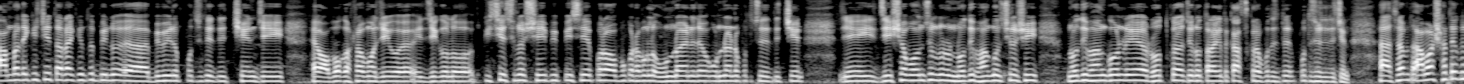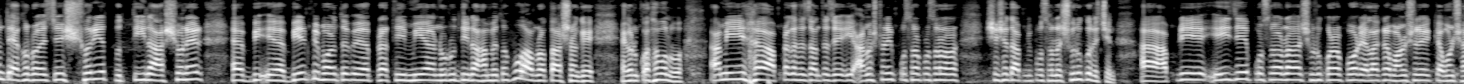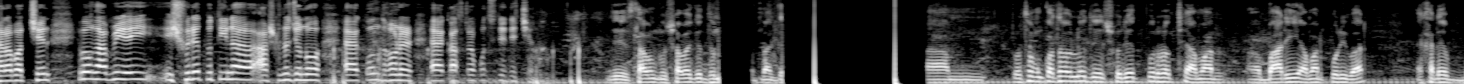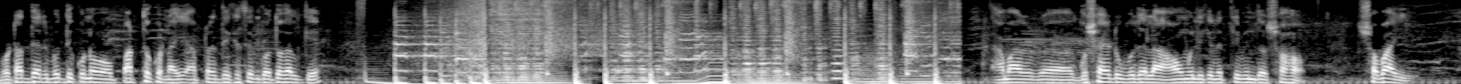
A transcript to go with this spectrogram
আমরা দেখেছি তারা কিন্তু বিভিন্ন- প্রতিশ্রুতি দিচ্ছেন যে আহ, অবকাঠামো যে যেগুলো পিছিয়ে ছিল সেই পিছিয়ে পড়া অবকাঠামোগুলো উন্নয়নে উন্নয়নের প্রতিশ্রুতি দিচ্ছেন। যে এই যেসব অঞ্চলগুলো নদী ভাঙ্গন ছিল সেই নদী ভাঙ্গন রোধ করার জন্য তারা কিন্তু কাজ করার প্রতিশ্রুতি- দিচ্ছেন। হ্যাঁ আমার সাথেও কিন্তু এখন রয়েছে শরীয়তপুর তিন আসনের বিএনপি মনোনীত প্রার্থী মিয়া নুরুদ্দিন আহমেদ অপু। আমরা তার সঙ্গে এখন কথা বলব। আমি আপনার কাছে জানতে চাই এই আনুষ্ঠানিক প্রচার প্রচারণার শেষে আপনি প্রচারণা শুরু করেছেন। আপনি এই যে প্রচারণা শুরু করার পর এলাকার মানুষের কেমন সাড়া পাচ্ছেন এবং আপনি এই এই শরীয়তপুর তিন আসনের জন্য কোন ধরনের আহ, কাজ করার প্রতিশ্রুতি দিচ্ছেন সবাইকে প্রথম কথা হলো যে শরীয়তপুর হচ্ছে আমার বাড়ি আমার পরিবার। এখানে ভোটারদের মধ্যে কোনো পার্থক্য নাই। আপনারা দেখেছেন গতকালকে আমার গোসাইহাট উপজেলা আওয়ামী লীগের নেতৃবৃন্দ সহ সবাই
